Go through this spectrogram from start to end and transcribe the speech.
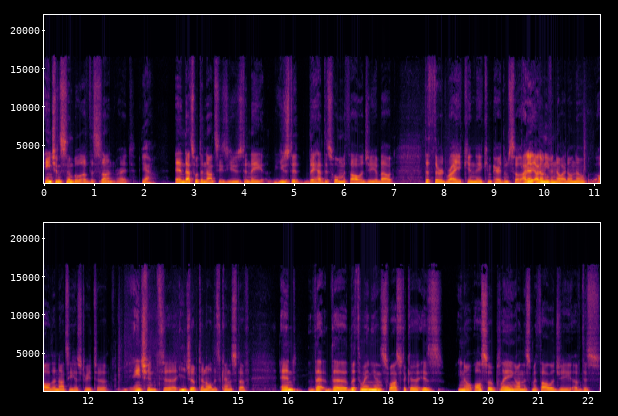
ancient symbol of the sun, right? Yeah. And that's what the Nazis used, and they used it. They had this whole mythology about the Third Reich, and they compared themselves. I don't, I don't even know. I don't know all the Nazi history to ancient uh, Egypt and all this kind of stuff and that the Lithuanian swastika is, you know, also playing on this mythology of this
